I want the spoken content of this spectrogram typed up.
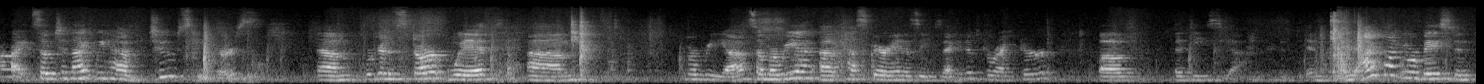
All right, so tonight we have two speakers. Um, We're going to start with um, Maria. So Maria uh, Kasparian is the executive director of Edesia. And and I thought you were based in,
